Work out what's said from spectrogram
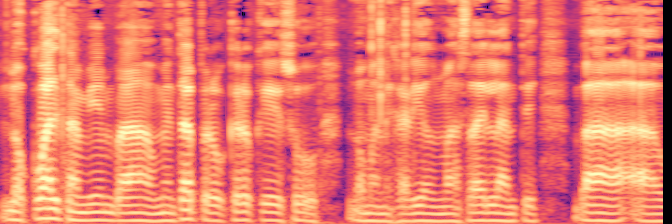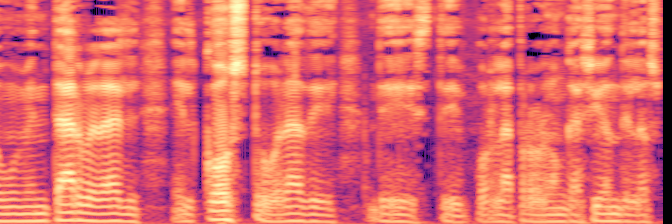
lo cual también va a aumentar, pero creo que eso lo manejaríamos más adelante, va a aumentar ¿verdad? El, el costo ¿verdad? De, de este por la prolongación de la hospitalización,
